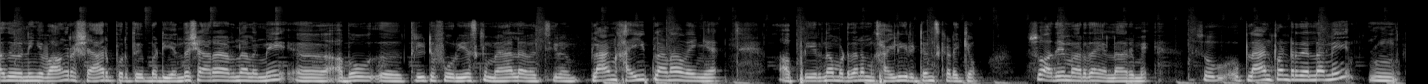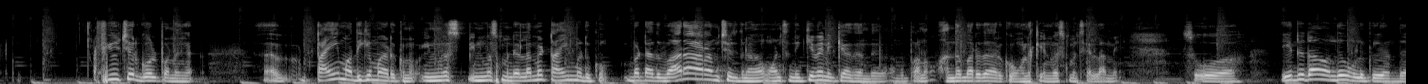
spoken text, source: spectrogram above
அது நீங்கள் வாங்குகிற ஷேர் பொறுத்து பட் எந்த ஷேராக இருந்தாலுமே அபவ் த்ரீ டு ஃபோர் இயர்ஸ்க்கு மேலே வச்சு பிளான் ஹை பிளானாக வைங்க. அப்படி இருந்தால் மட்டும்தான் நமக்கு ஹைலி ரிட்டர்ன்ஸ் கிடைக்கும். ஸோ அதே மாதிரி தான் எல்லாருமே. ஸோ பிளான் பண்ணுறது எல்லாமே ஃப்யூச்சர் கோல் பண்ணுங்கள் டைம் அதிகமாக எடுக்கணும். இன்வெஸ்ட் இன்வெஸ்ட்மெண்ட் எல்லாமே டைம் எடுக்கும். பட் அது வர ஆரம்பிச்சிருதுன்னா ஒன்ஸ் நிற்கவே நிற்காது அந்த அந்த பணம். அந்த மாதிரி தான் இருக்கும் உங்களுக்கு இன்வெஸ்ட்மெண்ட்ஸ் எல்லாமே. ஸோ இதுதான் வந்து உங்களுக்கு அந்த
